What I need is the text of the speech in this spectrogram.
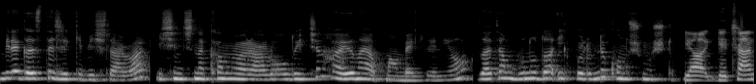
Bir de gazetecilik gibi işler var. İşin içinde kamu yararı olduğu için hayrına yapman bekleniyor. Zaten bunu da ilk bölümde konuşmuştuk. Ya geçen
